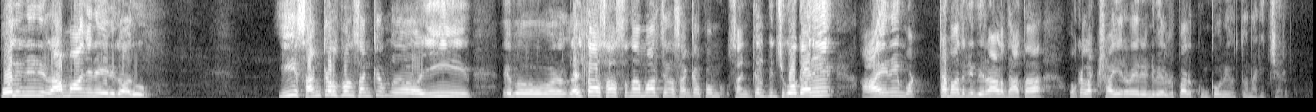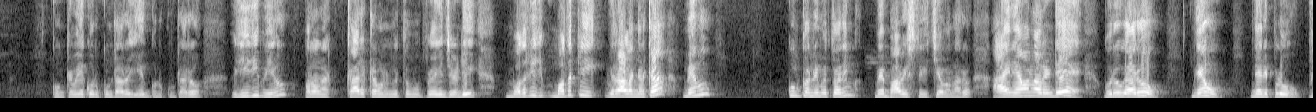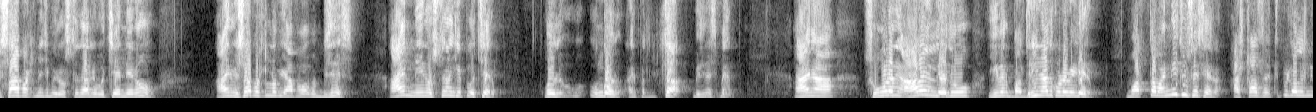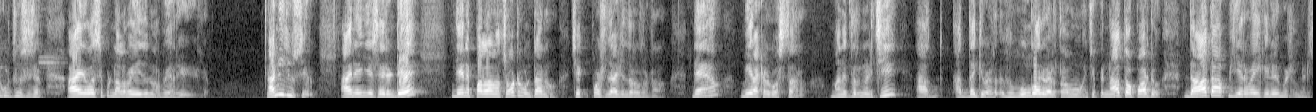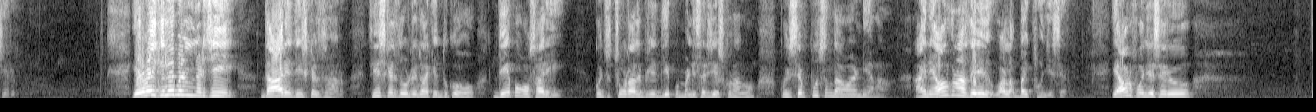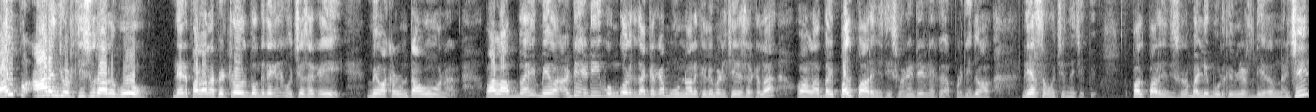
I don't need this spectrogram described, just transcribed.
పోలినేని రామాంజనేయులు గారు ఈ సంకల్పం సంకల్ప ఈ ఏమో, లలితా సహస్రనామార్చన సంకల్పం సంకల్పించుకోగానే ఆయనే మొట్టమొదటి విరాళ దాత ఒక లక్ష ఇరవై రెండు వేల రూపాయలు కుంకుమ నిమిత్తం నాకు ఇచ్చారు. కుంకుమే కొనుక్కుంటారో ఏం కొనుక్కుంటారో ఇది మీరు పలానా కార్యక్రమం నిమిత్తం ఉపయోగించండి. మొదటి మొదటి విరాళం కనుక మేము కుంకుమ నిమిత్తం అని మేము భావిస్తూ ఇచ్చామన్నారు. ఆయన ఏమన్నారంటే గురువుగారు మేము నేను ఇప్పుడు విశాఖపట్నం నుంచి మీరు వస్తున్నారని వచ్చాను నేను. ఆయన విశాఖపట్నంలో వ్యాపారం బిజినెస్ ఆయన నేను వస్తున్నానని చెప్పి వచ్చారు. ఒంగోలు. ఆయన పెద్ద బిజినెస్ మ్యాన్ ఆయన చూడని ఆలయం లేదు ఈవెన్ బద్రీనాథ్ కూడా వెళ్ళారు. మొత్తం అన్నీ చూసేశారు. అష్టాశక్తిపీఠాలన్నీ కూడా చూసేశారు. ఆయన వచ్చి ఇప్పుడు నలభై ఐదు నలభై ఆరు ఏళ్ళు. అన్నీ చూశారు ఆయన ఏం చేశారంటే నేను పలానా చోట ఉంటాను. చెక్ పోస్ట్ దాటిన తర్వాత ఉంటాను. నేను మీరు అక్కడికి వస్తారు. మన ఇద్దరు నడిచి అద్దంకి వెళ ఒంగోలు వెళ్తాము అని చెప్పి నాతో పాటు దాదాపు ఇరవై కిలోమీటర్లు నడిచారు. ఇరవై కిలోమీటర్లు నడిచి దారి తీసుకెళ్తున్నారు. తీసుకెళ్తుంటే నాకు ఎందుకో దీపం ఒకసారి కొంచెం చూడాలనిపించి దీపం మళ్ళీ సరి చేసుకున్నాను. కొంచెంసేపు కూర్చుందామా అండి అన్నాను ఆయన ఏమనుకున్నారో తెలియదు వాళ్ళ అబ్బాయికి ఫోన్ చేశారు. ఏమని ఫోన్ చేశారు? పల్ప్ ఆరెంజ్ ఒకటి తీసుకురా నువ్వు నేను ఫలానా పెట్రోల్ బంక్ దగ్గరికి వచ్చేసరికి మేము అక్కడ ఉంటాము అన్నారు. వాళ్ళ అబ్బాయి మేము అంటే ఏంటి ఒంగోలుకి దగ్గరగా మూడు నాలుగు కిలోమీటర్లు చేరేసరికల్లా వాళ్ళ అబ్బాయి పల్ప్ ఆరెంజ్ తీసుకుని అంటే నాకు అప్పటికి ఏదో నీరసం వచ్చిందని చెప్పి పల్ప్ ఆరెంజ్ తీసుకుని మళ్ళీ మూడు కిలోమీటర్ల దూరం నడిచి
